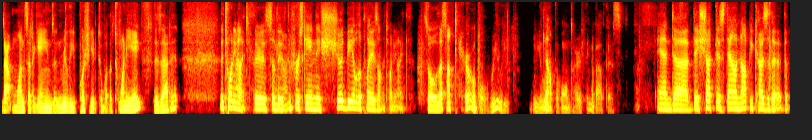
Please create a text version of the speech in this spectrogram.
that one set of games and really pushing it to what the 28th is that it? The 29th. There's, so the, the first game they should be able to play is on the 29th. So that's not terrible, really. When you look No. at the whole entire thing about this. and uh, they shut this down not because of the the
